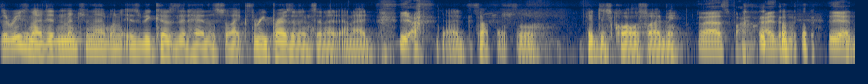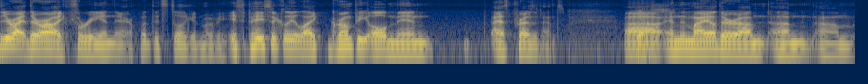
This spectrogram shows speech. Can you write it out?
The reason I didn't mention that one is because it had this like three presidents in it, and I yeah I thought that's a little it disqualified me. Well, that's fine. I, yeah, you're right. There are like three in there, but it's still a good movie. It's basically like grumpy old men as presidents. Uh, Yes. And then my other um, um, um,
